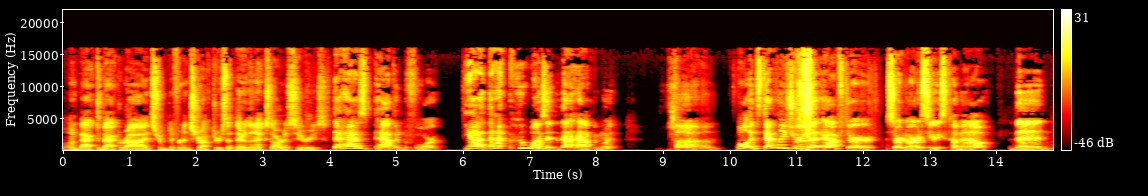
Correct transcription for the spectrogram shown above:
on back to back rides from different instructors, that they're the next artist series? That has happened before. Yeah, that who was it that, that happened with? Um, well, it's definitely true that after certain artist series come out, then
